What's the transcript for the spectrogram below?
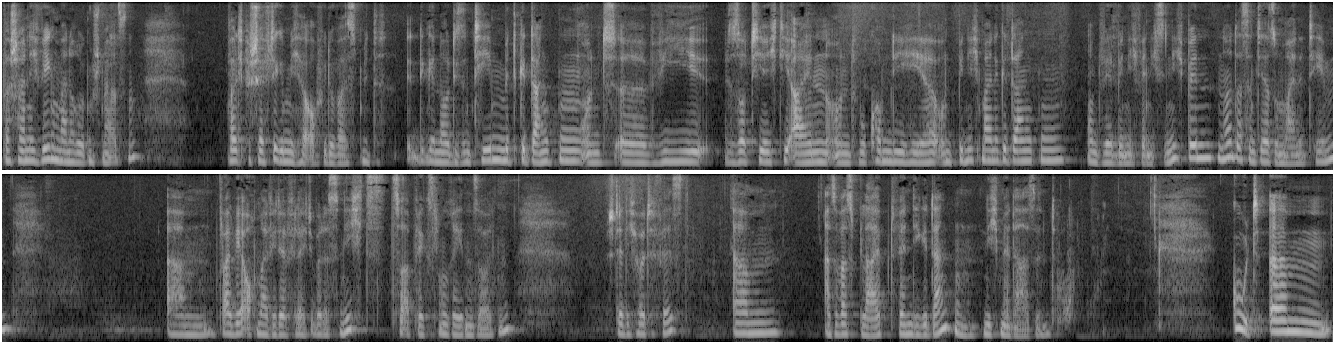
wahrscheinlich wegen meiner Rückenschmerzen, weil ich beschäftige mich ja auch, wie du weißt, mit genau diesen Themen, mit Gedanken und äh, wie sortiere ich die ein und wo kommen die her und bin ich meine Gedanken und wer bin ich, wenn ich sie nicht bin. Ne? Das sind ja so meine Themen. Ähm, weil wir auch mal wieder vielleicht über das Nichts zur Abwechslung reden sollten, stelle ich heute fest. Ähm, also was bleibt, wenn die Gedanken nicht mehr da sind? Gut, ähm,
